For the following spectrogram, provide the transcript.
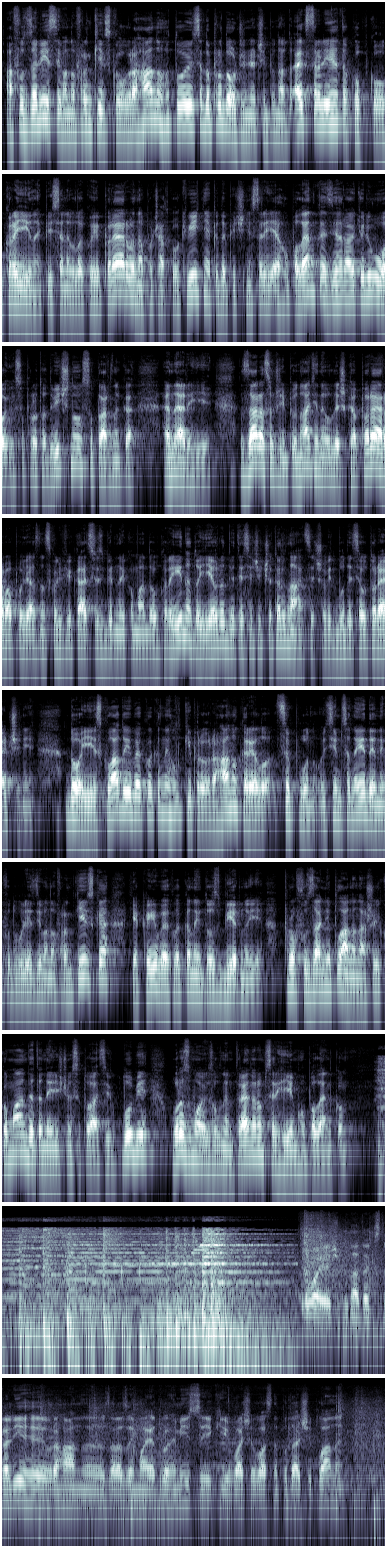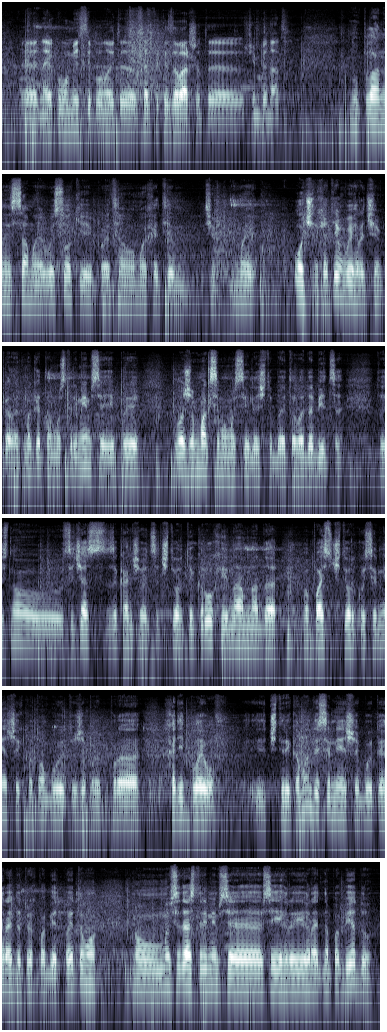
А футзалісти Івано-Франківського урагану готуються до продовження чемпіонату екстраліги та Кубку України. Після невеликої перерви на початку квітня підопічні Сергія Гуполенка зіграють у Львові супроти одвічного суперника енергії. Зараз у чемпіонаті невеличка перерва пов'язана з кваліфікацією збірної команди України до Євро 2014, що відбудеться у Туреччині. До її складу і викликаний голкіпер урагану Кирило Ципун. Утім, це не єдиний футболіст з Івано-Франківська, який викликаний до збірної. Про футзальні плани нашої команди та нинішню ситуацію в клубі у розмові з головним тренером Сергієм Гопаленком. Триває чемпіонат екстраліги. Ураган е, зараз займає друге місце. Які ваші власне подальші плани? Е, На якому місці плануєте все ж таки завершити чемпіонат? Ну, планы самые высокие, поэтому мы хотим, чем- мы очень хотим выиграть чемпионат. Мы к этому стремимся и приложим максимум усилий, чтобы этого добиться. То есть, ну, сейчас заканчивается четвертый круг, и нам надо попасть в четверку сильнейших, потом будет уже про- проходить плей-офф. И четыре команды сильнейшие будут играть до трех побед. Поэтому ну, мы всегда стремимся все игры играть на победу.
